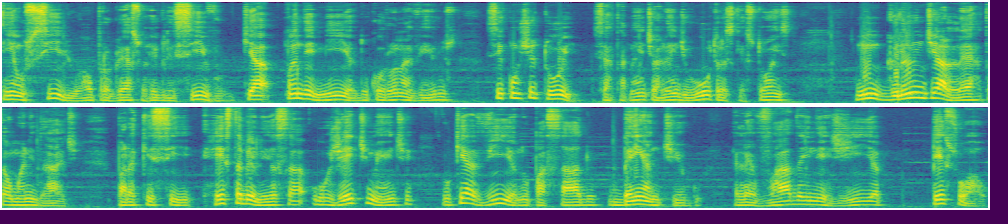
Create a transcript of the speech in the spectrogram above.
em auxílio ao progresso regressivo, que a pandemia do coronavírus se constitui, certamente além de outras questões, num grande alerta à humanidade para que se restabeleça urgentemente o que havia no passado bem antigo, elevada energia pessoal.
